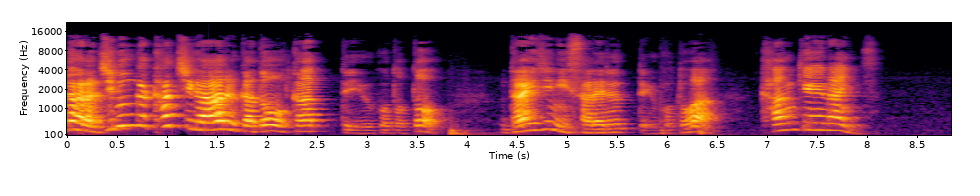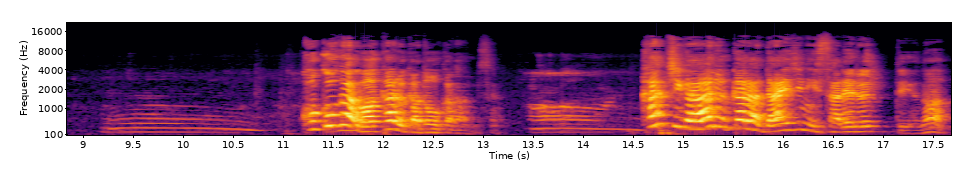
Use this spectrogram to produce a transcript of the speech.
だから自分が価値があるかどうかっていうことと大事にされるっていうことは関係ないんです。ここが分かるかどうかなんですよ。あ価値があるから大事にされるっていうのは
